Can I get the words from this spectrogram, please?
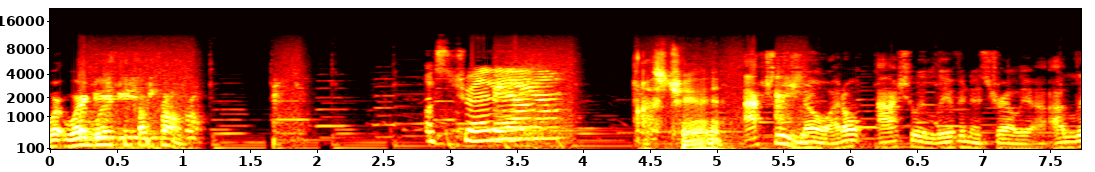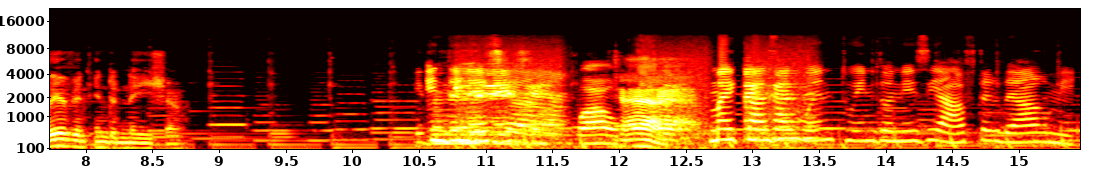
Where, where do you think I'm from? Australia. Australia. Actually, no. I don't actually live in Australia. I live in Indonesia. Indonesia. Wow. Yeah. My cousin went to Indonesia after the army.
